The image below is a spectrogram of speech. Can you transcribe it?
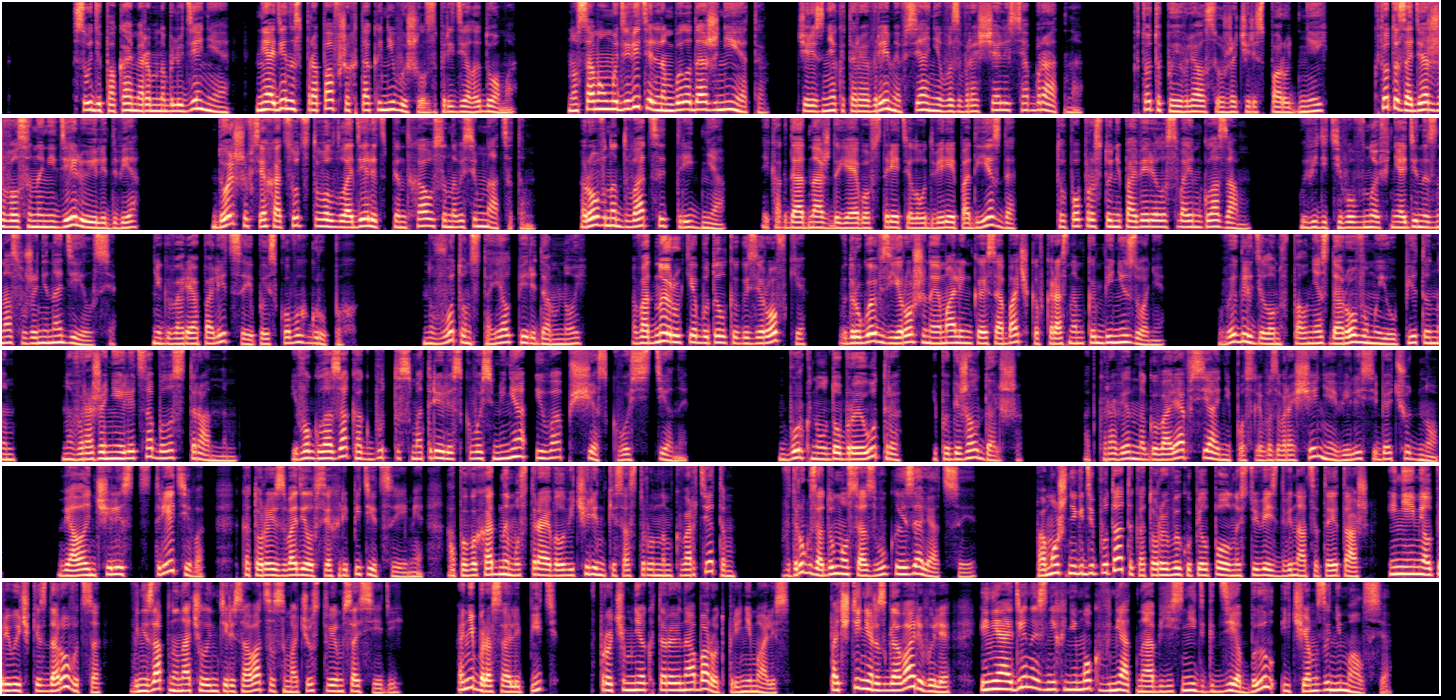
Судя по камерам наблюдения, ни один из пропавших так и не вышел за пределы дома. Но самым удивительным было даже не это. Через некоторое время все они возвращались обратно. Кто-то появлялся уже через пару дней, кто-то задерживался на неделю или две. Дольше всех отсутствовал владелец пентхауса на восемнадцатом. Ровно 23 дня. И когда однажды я его встретила у дверей подъезда, то попросту не поверила своим глазам. Увидеть его вновь ни один из нас уже не надеялся, не говоря о полиции и поисковых группах. Но вот он стоял передо мной. В одной руке бутылка газировки, в другой взъерошенная маленькая собачка в красном комбинезоне. Выглядел он вполне здоровым и упитанным, но выражение лица было странным. Его глаза как будто смотрели сквозь меня и вообще сквозь стены. Буркнул «доброе утро» и побежал дальше. Откровенно говоря, все они после возвращения вели себя чудно. Виолончелист с третьего, который изводил всех репетициями, а по выходным устраивал вечеринки со струнным квартетом, вдруг задумался о звукоизоляции. Помощник депутата, который выкупил полностью весь двенадцатый этаж и не имел привычки здороваться, внезапно начал интересоваться самочувствием соседей. Они бросали пить, впрочем, некоторые, наоборот, принимались. Почти не разговаривали, и ни один из них не мог внятно объяснить, где был и чем занимался.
